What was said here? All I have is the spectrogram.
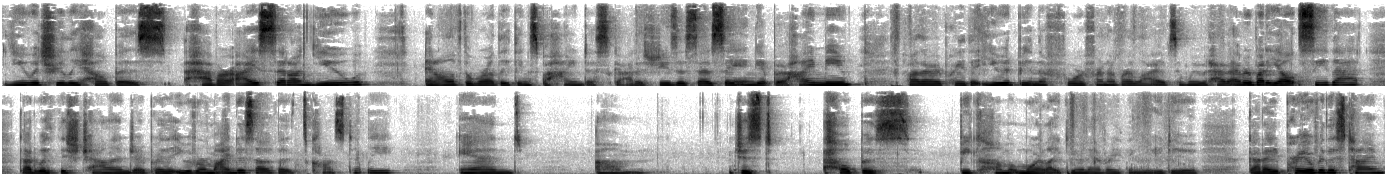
you would truly help us have our eyes set on you and all of the worldly things behind us, God. As Jesus says, Satan, get behind me. Father, I pray that you would be in the forefront of our lives and we would have everybody else see that. God, with this challenge, I pray that you would remind us of it constantly and um, just help us become more like you in everything we do. God, I pray over this time.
